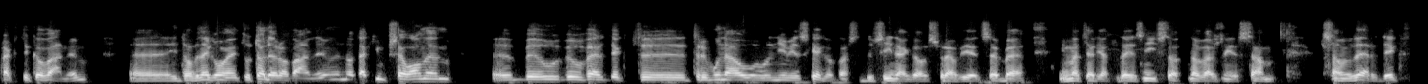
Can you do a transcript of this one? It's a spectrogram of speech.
praktykowanym y, i do pewnego momentu tolerowanym. No takim przełomem y, był, był werdykt Trybunału Niemieckiego Konstytucyjnego w sprawie ECB i materia tutaj jest nieistotna, ważny jest sam, sam werdykt.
